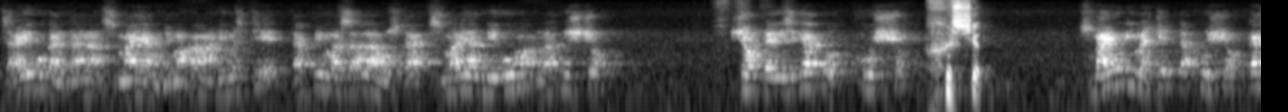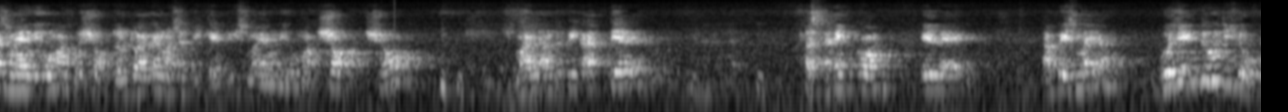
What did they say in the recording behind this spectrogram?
Saya bukan tak nak semayang jemaah di masjid Tapi masalah ustaz Semayang di rumah lagi syok. Syok dari segi apa? Khusyuk. Khusyuk. Semayang di masjid tak khusyuk. Kan semayang di rumah khusyuk. Tuan-tuan kan masa PKP semayang di rumah. Syok, syok. Semayang tepi katil. Pasal ekon, elek Habis semayang Guling tu tidur.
